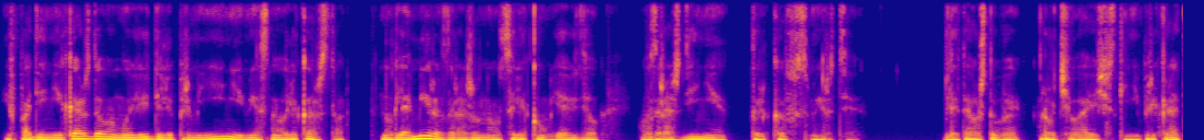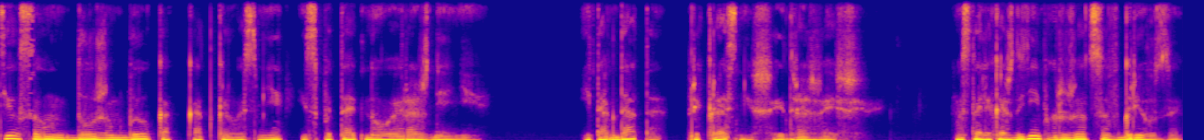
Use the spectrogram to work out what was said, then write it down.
и в падении каждого мы видели применение местного лекарства, но для мира, зараженного целиком, я видел возрождение только в смерти. Для того, чтобы род человеческий не прекратился, он должен был, как открылось мне, испытать новое рождение. И тогда-то, прекраснейшие и дрожайшие, мы стали каждый день погружаться в грезы.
